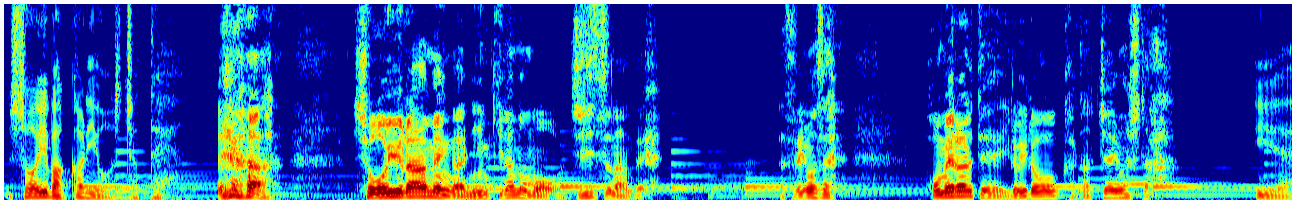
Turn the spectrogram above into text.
醤油ばっかりをしちゃって。いや、醤油ラーメンが人気なのも事実なんで。すいません。褒められて色々語っちゃいました。いえ。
